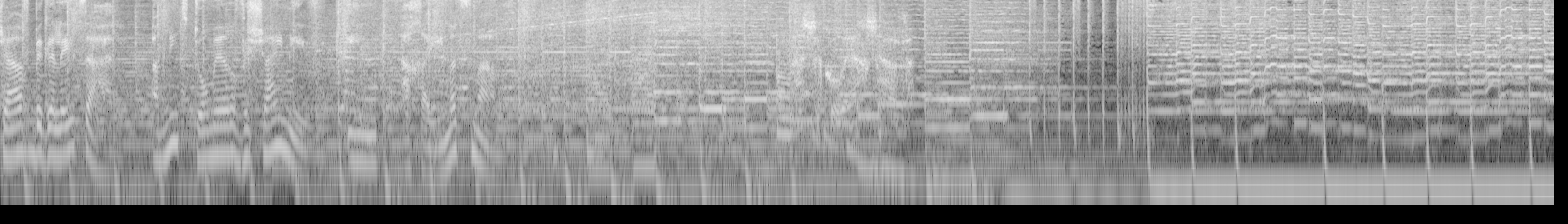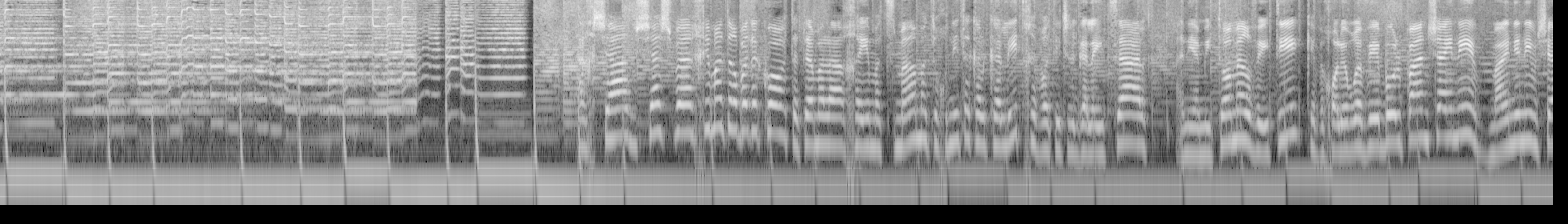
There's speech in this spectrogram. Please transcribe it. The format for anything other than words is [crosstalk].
עכשיו בגלי צה"ל, עמית תומר ושי ניב עם החיים עצמם. מה שקורה עכשיו שש וכמעט ארבע דקות, אתם על החיים עצמם, התוכנית הכלכלית-חברתית של גלי צה"ל. אני עמית תומר, ואיתי, כבכל יום רביעי באולפן, שי ניב. מה העניינים, שי?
